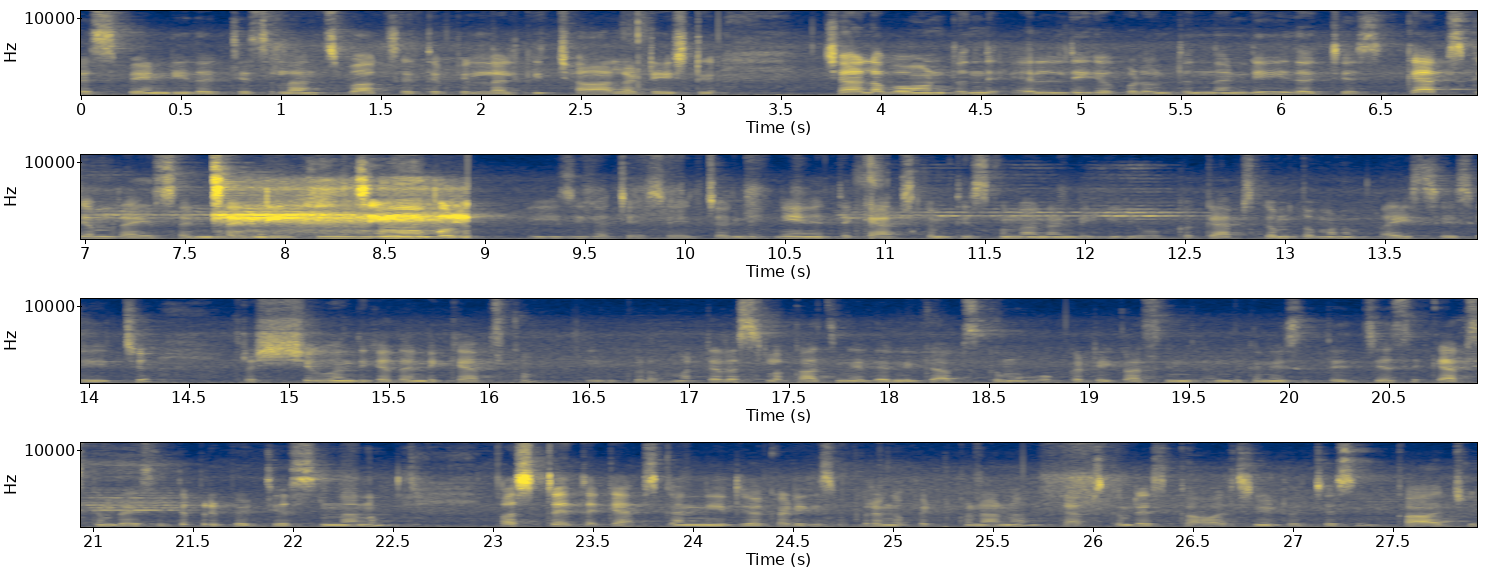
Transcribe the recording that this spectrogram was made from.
రెసిపీ అండి. ఇది వచ్చేసి లంచ్ బాక్స్ అయితే పిల్లలకి చాలా టేస్ట్గా చాలా బాగుంటుంది. హెల్దీగా కూడా ఉంటుందండి. ఇది వచ్చేసి క్యాప్సికమ్ రైస్ అండి. ఈజీగా చేసేయచ్చండి. నేనైతే క్యాప్సికమ్ తీసుకున్నానండి. ఇది ఒక క్యాప్సికమ్తో మనం రైస్ చేసేయచ్చు. ఫ్రెష్గా ఉంది కదండి క్యాప్సికమ్. ఇది కూడా మా టెరస్లో కాచినదండి క్యాప్సికమ్. ఒక్కటి కాసింది. అందుకనేసి తెచ్చేసి క్యాప్సికమ్ రైస్ అయితే ప్రిపేర్ చేస్తున్నాను. ఫస్ట్ అయితే క్యాప్సికమ్ నీట్గా కడిగి శుభ్రంగా పెట్టుకున్నాను. క్యాప్సికమ్ రైస్ కావాల్సినవి వచ్చేసి కాజు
